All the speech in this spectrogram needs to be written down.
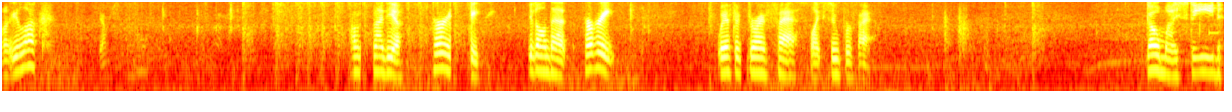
Don't you luck? Yeah. I have an idea. Hurry. Get on that. Hurry. We have to drive fast, like super fast. Go, my steed.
